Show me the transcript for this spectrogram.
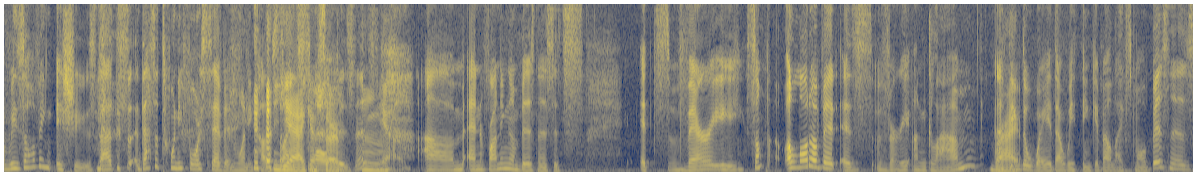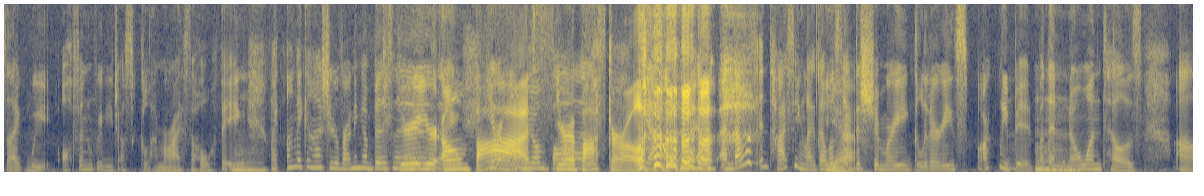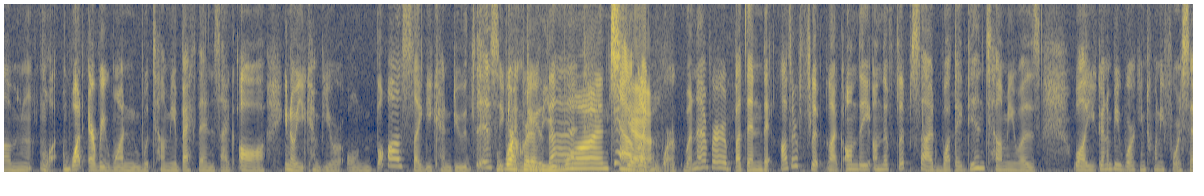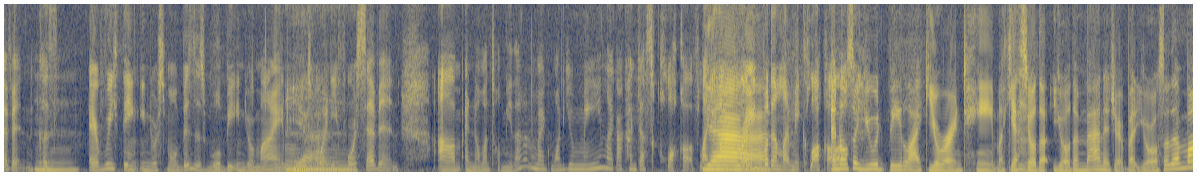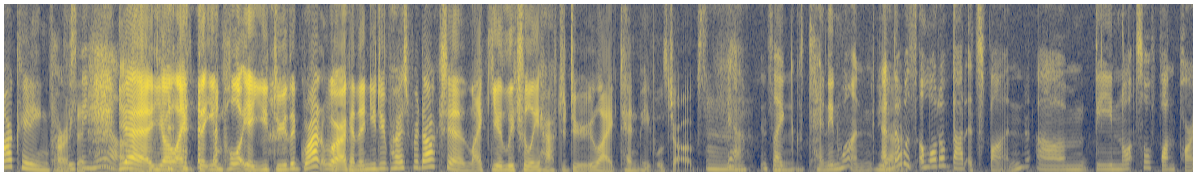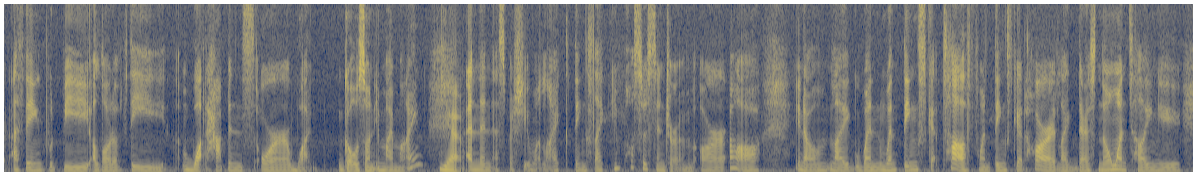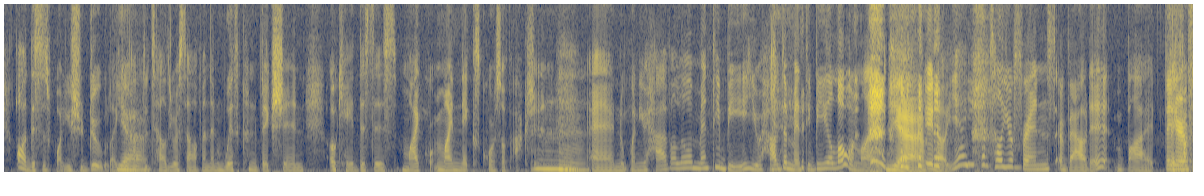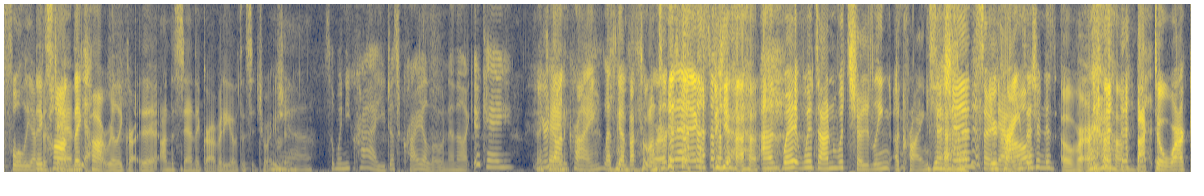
Resolving issues. That's that's a twenty four seven when it comes to like Yeah, I guess small so. business. Mm. Yeah. um, and running a business it's it's very some a lot of it is very unglam i think the way that we think about like small business like we often really just glamorize the whole thing like oh my gosh you're running a business Mm. You're your like, own you're boss. You're, a boss girl. yeah, and, and that was enticing. Like that was Yeah. like the shimmery, glittery, sparkly bit. But then no one tells um, what what everyone would tell me back then. Is like, oh, you know, you can be your own boss. Like you can do this. You Work can whatever do you want. Yeah, Yeah. like work whenever. But then the other flip, like on the on the flip side, what they didn't tell me was, well, you're gonna be working twenty four seven because everything in your small business will be in your mind twenty four seven. Um, and no one told me that. I'm like, what do you mean? Like I can just clock off. Like my brain wouldn't let me clock off. And also, you would be like your own team. Like, yes, you're the you're the manager, but you're also the marketing person. Else. Yeah, you're like the employee. You do the grunt work, and then you do post production. Like, you literally have to do like ten people's jobs. Yeah, it's like 10 in one. Yeah. And that was a lot of that. It's fun. Um, the not so fun part, I think, would be a lot of the what happens or what goes on in my mind. Yeah. And then especially when like things like imposter syndrome or oh, you know, like when when things get tough, when things get hard, like there's no one telling you, oh, this is what you should do. Like you have to tell yourself, and then with conviction, okay, this is my my next course of action. Mm. And when you have a little mentee bee, you have the mentee bee alone. Like Yeah. you know, yeah, you can tell your friends about it, but They, don't fully They understand. can't. They Yeah. can't really gra- uh, understand the gravity of the situation. Yeah. So when you cry, you just cry alone, and they're like, "Okay, you're Okay. done crying. Let's get back to work." to the next. yeah. And we're, we're done with scheduling a crying Yeah. session. So Your now, crying session is over. Back to work.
